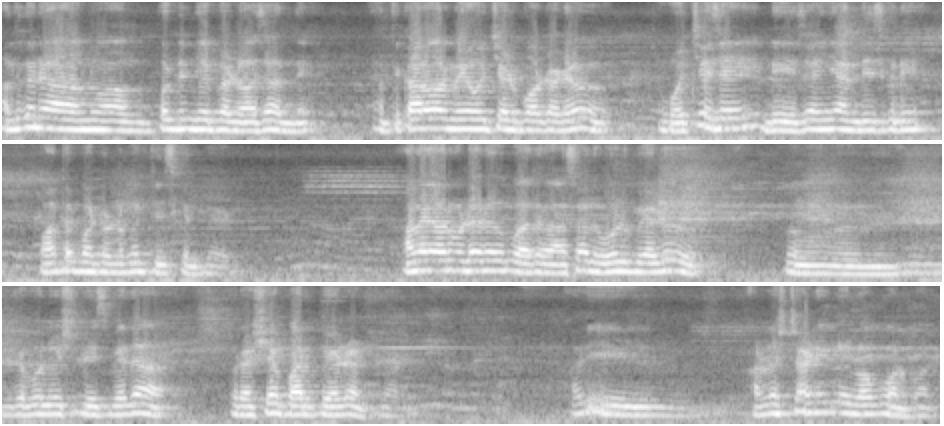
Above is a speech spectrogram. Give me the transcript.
అందుకని పుట్టిన చెప్పాడు అసాద్ని. ఎంతకాలం వరకు మేము వచ్చాడు పోటాడు వచ్చేసి నీ సైన్యాన్ని తీసుకుని మాతో పాటు ఉండమని తీసుకెళ్ళిపోయాడు. అందరూ ఎవరుకుంటారు అతను అసలు ఓడిపోయాడు. రెవల్యూషనరీస్ మీద రష్యా పారిపోయాడు అంటున్నారు. అది అండర్స్టాండింగ్లో లోపం అనమాట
